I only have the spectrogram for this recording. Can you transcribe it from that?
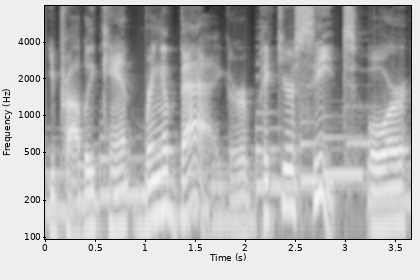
You probably can't bring a bag, or pick your seat, or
